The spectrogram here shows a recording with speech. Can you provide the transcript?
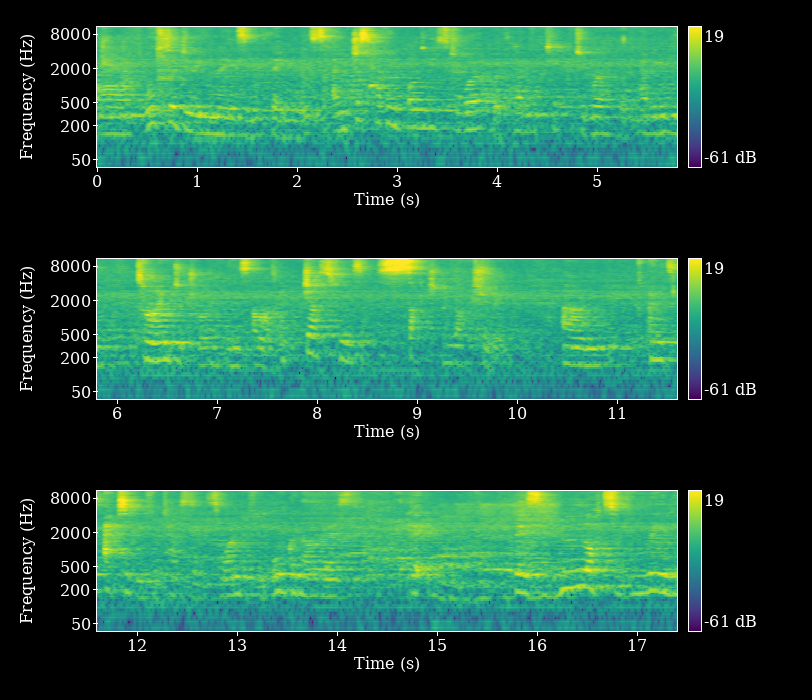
are also doing amazing things and just having bodies to work with, having tech to work with, having time to try things out. It just feels like such a luxury. Um, and it's absolutely fantastic. It's wonderfully organized there's lots of really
